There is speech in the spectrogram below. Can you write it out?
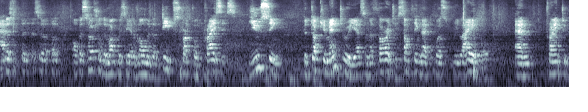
a, of a social democracy at a moment of deep structural crisis, using the documentary as an authority, something that was reliable, and trying to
